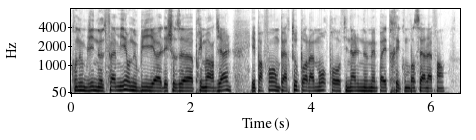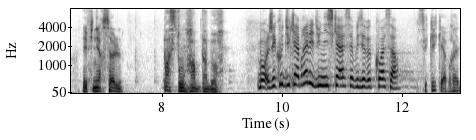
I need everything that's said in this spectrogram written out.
qu'on oublie notre famille, on oublie euh, les choses euh, primordiales, et parfois on perd tout pour l'amour pour au final ne même pas être récompensé à la fin, et finir seul. Passe ton rap d'abord. Bon, j'écoute du Cabrel et du Niska. Ça vous évoque quoi ça? C'est qui Cabrel?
